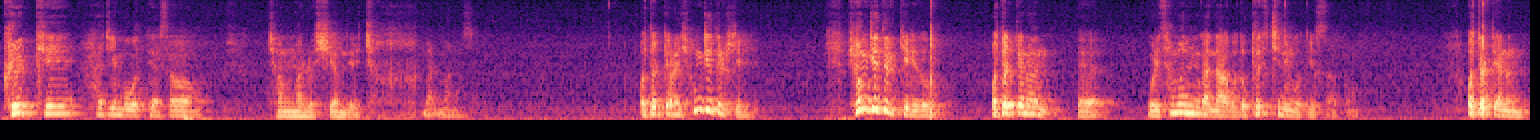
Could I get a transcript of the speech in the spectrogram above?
그렇게 하지 못해서 정말로 시험들이 정말 많았어요. 어떨 때는 형제들끼리 형제들끼리도 어떨 때는 우리 사모님과 나하고도 부딪히는 것도 있었고 어떨 때는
